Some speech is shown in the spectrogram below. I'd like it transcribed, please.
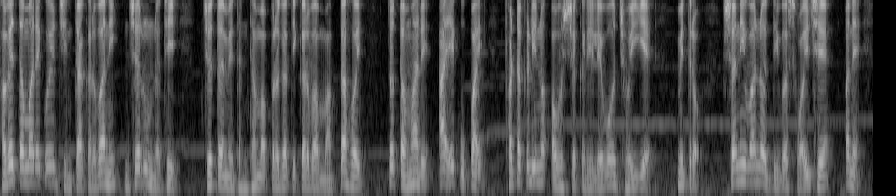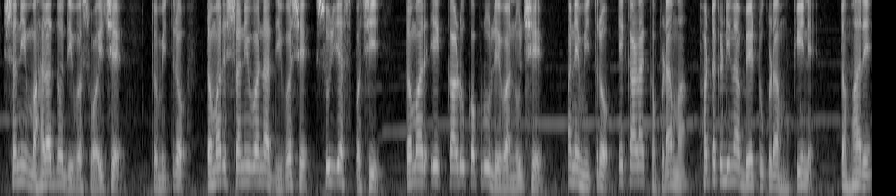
હવે તમારે કોઈ ચિંતા કરવાની જરૂર નથી. જો તમે ધંધામાં પ્રગતિ કરવા માગતા હોય, તો તમારે આ એક ઉપાય ફટકડીનો અવશ્ય કરી લેવો જોઈએ. મિત્રો, શનિવારનો દિવસ હોય છે અને શનિ મહારાજનો દિવસ હોય છે. તો મિત્રો, તમારે શનિવારના દિવસે સૂર્યાસ્ત પછી તમારે એક કાળું કપડું લેવાનું છે અને મિત્રો, એ કાળા કપડામાં ફટકડીના બે ટુકડા મૂકીને તમારે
